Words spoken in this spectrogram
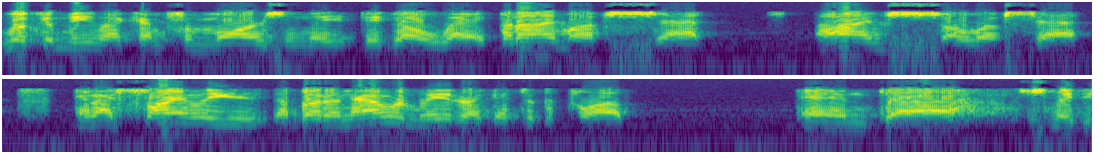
look at me like I'm from Mars and they, they go away. But I'm upset. I'm so upset. And I finally, about an hour later, I get to the club. And uh, there's maybe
